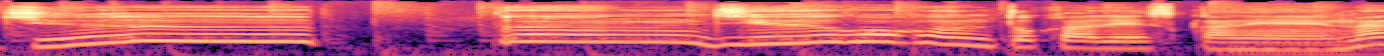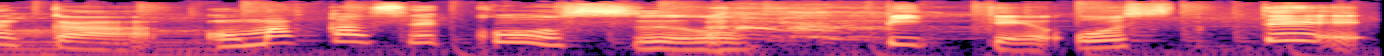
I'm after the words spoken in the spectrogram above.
？10分15分とかですかね。なんかお任せコースをピッて押して、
